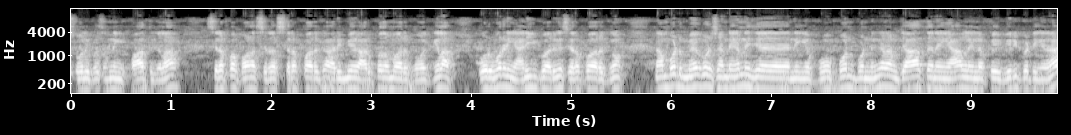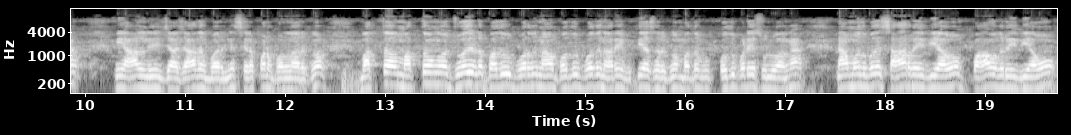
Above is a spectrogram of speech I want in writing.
சோழி பிரசனை நீங்கள் பார்த்துக்கலாம் சிறப்பாக போனால் சிற சிறப்பாக இருக்கும் அருமையாக அற்புதமாக இருக்கும் ஓகேங்களா? ஒரு முறை நீங்கள் அணுகி பாருங்க சிறப்பாக இருக்கும். நம்ம போட்டு மேற்கொண்டு சண்டைங்கன்னு நீங்கள் ஃபோ ஃபோன் பண்ணுங்கள் நம்ம ஜாதகத்தை நீங்கள் ஆன்லைனில் போய் விரிப்பட்டிங்கன்னா நீங்கள் ஆன்லைன் ஜா ஜாதகம் பாருங்கள் சிறப்பான பலனாக இருக்கும். மற்ற மற்றவங்க ஜோதிட பதிவு போகிறதுக்கு நாம் பதிவு போகிறது நிறைய வித்தியாசம் இருக்கும். மற்ற பொதுப்படையே சொல்லுவாங்க. நாம் வந்து பார்த்தீங்கன்னா சார ரீதியாகவும் பாவக ரீதியாகவும்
